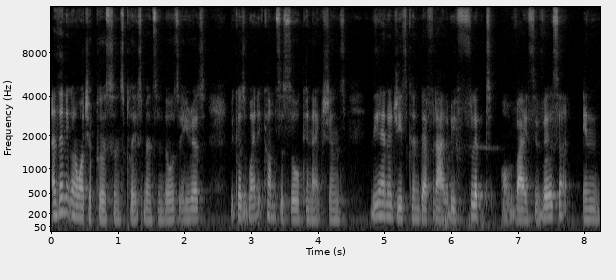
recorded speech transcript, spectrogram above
And then you're going to watch a person's placements in those areas. Because when it comes to soul connections, the energies can definitely be flipped or vice versa in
